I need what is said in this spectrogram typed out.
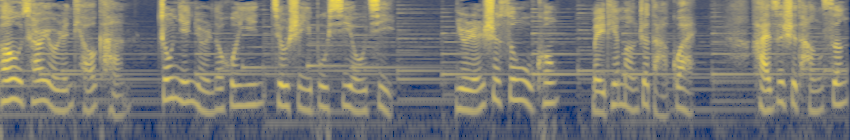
朋友圈有人调侃，中年女人的婚姻就是一部《西游记》，女人是孙悟空，每天忙着打怪；孩子是唐僧，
